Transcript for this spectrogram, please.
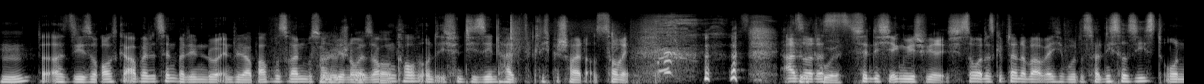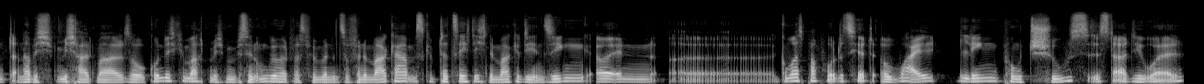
hm. also die so rausgearbeitet sind, bei denen du entweder barfuß rein musst oder dir neue Socken kaufen und ich finde, die sehen halt wirklich bescheuert aus. Sorry. also das cool. finde ich irgendwie schwierig. So, das gibt dann aber welche, wo du es halt nicht so siehst und dann habe ich mich halt mal so kundig gemacht, mich ein bisschen umgehört, was wir denn so für eine Marke haben. Es gibt tatsächlich eine Marke, die in Siegen, äh, in äh, Gummersbach produziert, wildling.shoes ist da die URL.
